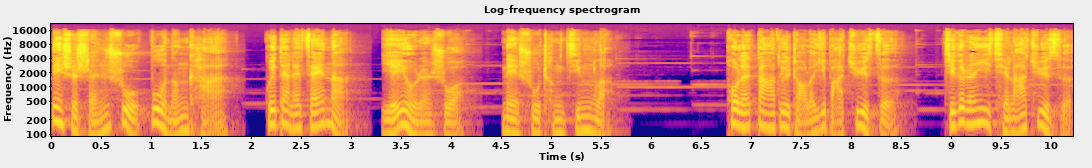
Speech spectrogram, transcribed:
那是神树，不能砍，会带来灾难；也有人说那树成精了。后来大队找了一把锯子，几个人一起拉锯子，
